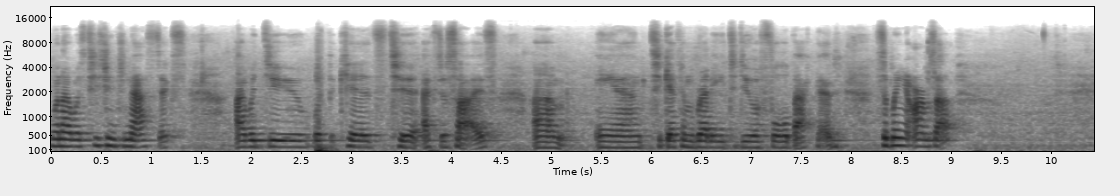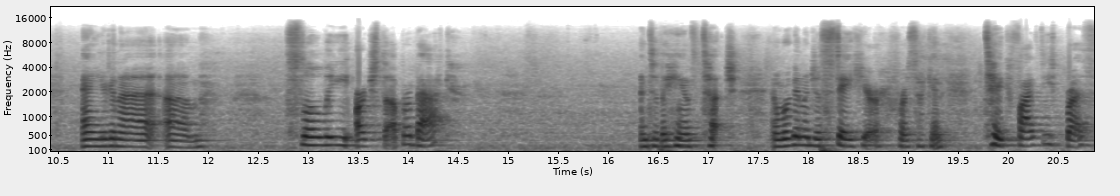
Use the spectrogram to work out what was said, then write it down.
when I was teaching gymnastics I would do with the kids to exercise um, and to get them ready to do a full back bend. So bring your arms up and you're gonna um, slowly arch the upper back until the hands touch. And we're gonna just stay here for a second. Take five deep breaths.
